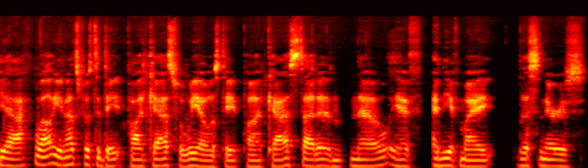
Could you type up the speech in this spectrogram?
Yeah, well, you're not supposed to date podcasts, but we always date podcasts. I didn't know if any of my listeners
